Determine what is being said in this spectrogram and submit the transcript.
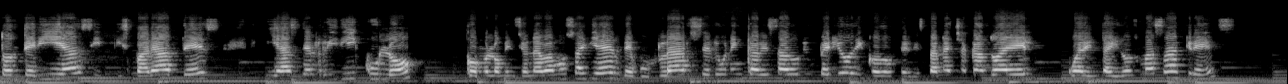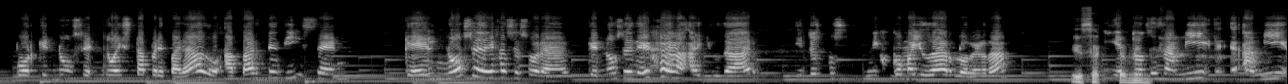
tonterías y disparates y hace el ridículo, como lo mencionábamos ayer, de burlarse de un encabezado de un periódico donde le están achacando a él 42 masacres porque no, se, no está preparado. Aparte dicen que él no se deja asesorar, que no se deja ayudar, y entonces pues ni cómo ayudarlo, ¿verdad? Exactamente. Y entonces a mí, a mí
